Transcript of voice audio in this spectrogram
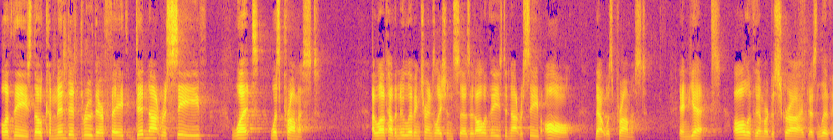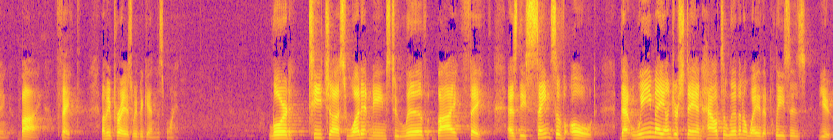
All of these, though commended through their faith, did not receive what was promised. I love how the New Living Translation says that all of these did not receive all that was promised. And yet, all of them are described as living by faith. Let me pray as we begin this morning. Lord, teach us what it means to live by faith as these saints of old, that we may understand how to live in a way that pleases you.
